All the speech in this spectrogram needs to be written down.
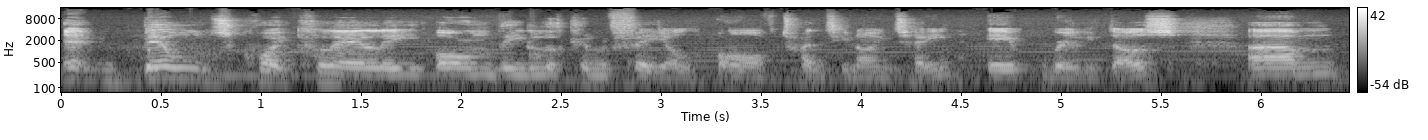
it builds quite clearly on the look and feel of 2019. It really does, um,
